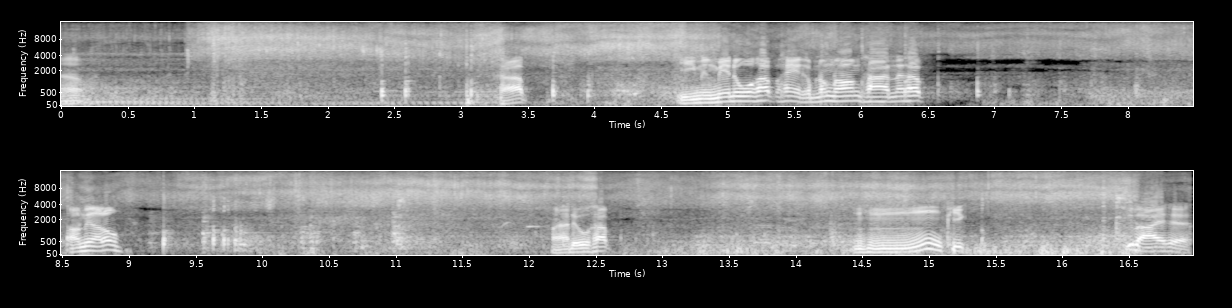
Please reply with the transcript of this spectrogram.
ครับ ครับ อีกหนึ่งเมนูครับให้กับน้องๆทานนะครับ เอาเนื้อลง มาดูครับ อือหือพริกที่ลายเถอะ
